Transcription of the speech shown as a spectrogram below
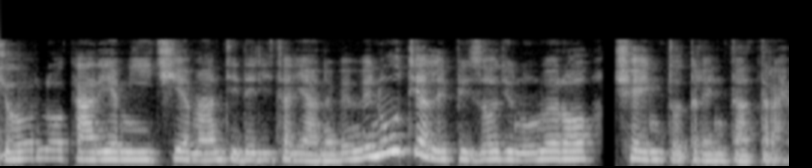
Buongiorno cari amici amanti dell'italiano e benvenuti all'episodio numero 133.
